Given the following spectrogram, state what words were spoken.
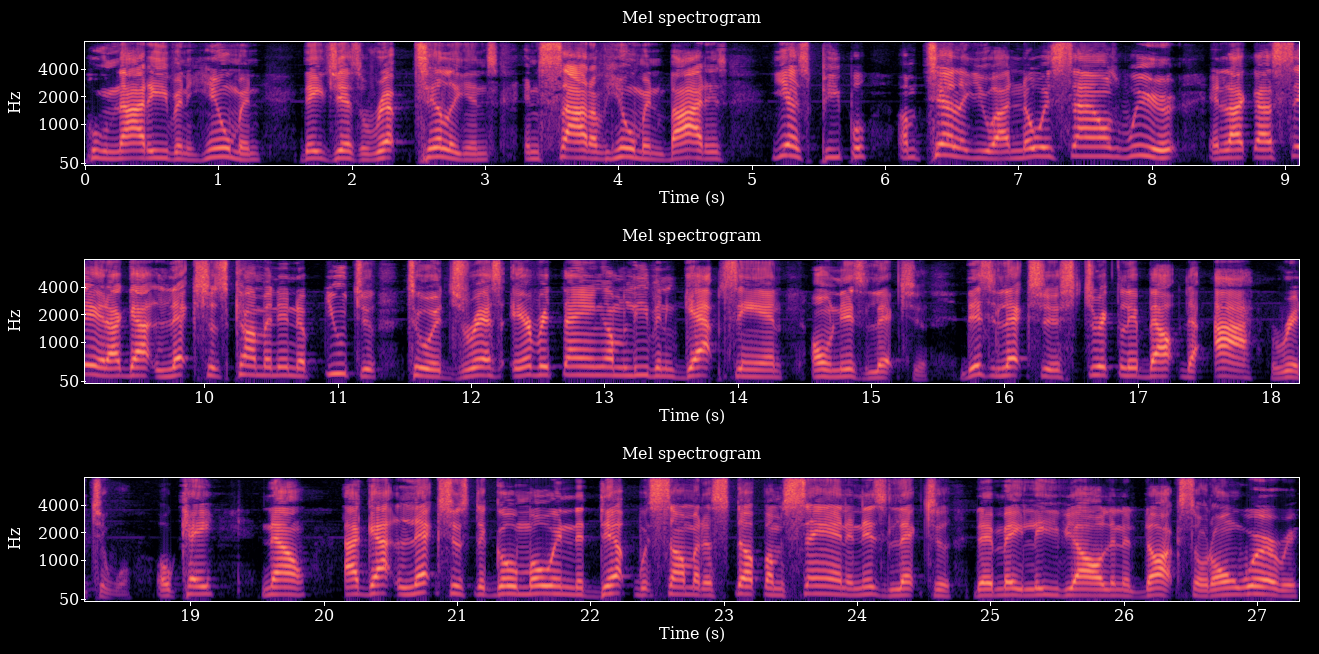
who not even human, they just reptilians inside of human bodies. Yes, people, I'm telling you, I know it sounds weird. And like I said, I got lectures coming in the future to address everything I'm leaving gaps in on this lecture. This lecture is strictly about the eye ritual. Okay. Now, I got lectures to go more in the depth with some of the stuff I'm saying in this lecture that may leave y'all in the dark. So don't worry.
